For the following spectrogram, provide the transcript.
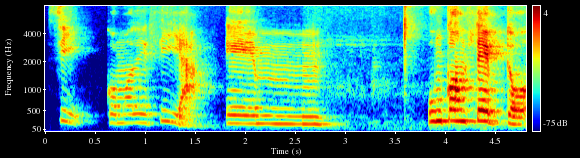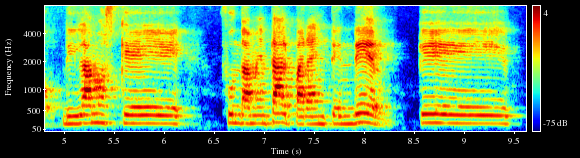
sí, como decía, em, un concepto, digamos que fundamental para entender que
